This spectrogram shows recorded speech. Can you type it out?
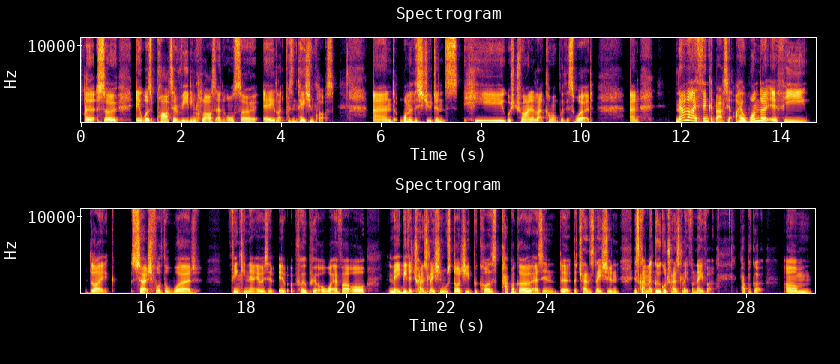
Uh, so it was part of reading class and also a like presentation class and one of the students he was trying to like come up with this word and now that i think about it i wonder if he like searched for the word thinking that it was appropriate or whatever or maybe the translation was dodgy because papago as in the the translation is kind of like google translate for naver papago um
